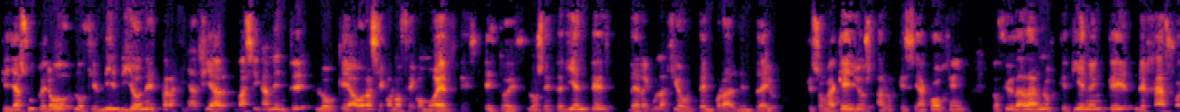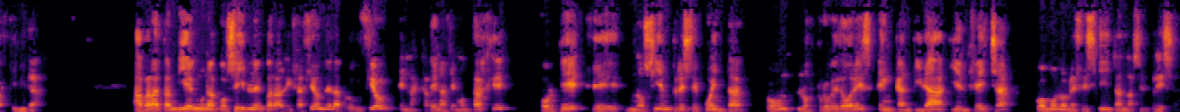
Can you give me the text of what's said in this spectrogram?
que ya superó los 100.000 millones para financiar básicamente lo que ahora se conoce como ERTES, esto es, los expedientes de regulación temporal de empleo, que son aquellos a los que se acogen los ciudadanos que tienen que dejar su actividad. Habrá también una posible paralización de la producción en las cadenas de montaje porque eh, no siempre se cuenta con los proveedores en cantidad y en fecha como lo necesitan las empresas.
